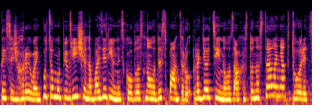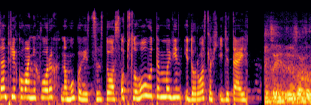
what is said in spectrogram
тисяч гривень. У цьому півріччі на базі Рівненського обласного диспансеру радіаційного захисту населення створять центр лікування хворих на муковісцидоз. Обслуговуватиме він і дорослих, і дітей. Цей е, заклад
